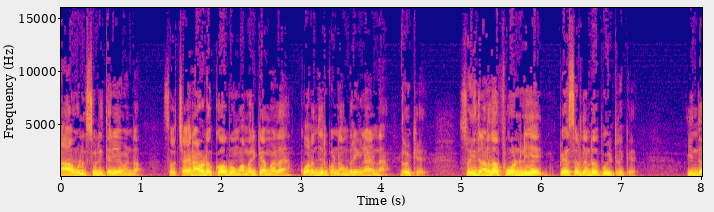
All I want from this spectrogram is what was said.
நான் உங்களுக்கு சொல்லி தெரிய வேண்டாம். ஸோ சைனாவோட கோபம் அமெரிக்கா மேலே குறைஞ்சிருக்கும்னு நம்புறீங்களா என்ன? ஓகே ஸோ இதனால தான் ஃபோன்லேயே பேசுறதுன்றது போயிட்டு இருக்கு இந்த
